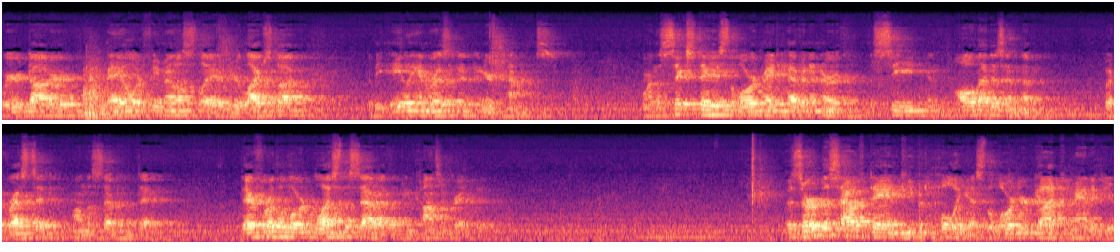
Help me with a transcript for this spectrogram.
or your daughter, your male or female slave, your livestock, or the alien resident in your towns. For in the six days the Lord made heaven and earth, the sea, and all that is in them, but rested on the seventh day. Therefore the Lord blessed the Sabbath and consecrated it. Observe the Sabbath day and keep it holy, as the Lord your God commanded you.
